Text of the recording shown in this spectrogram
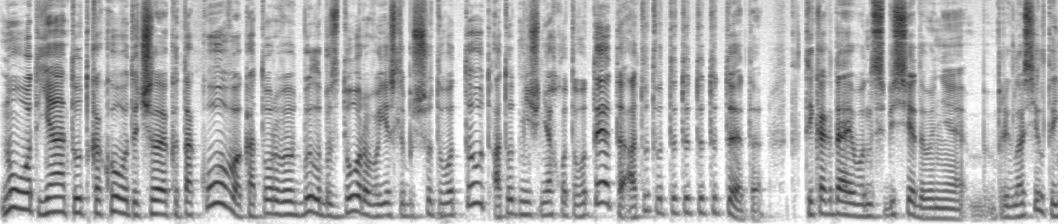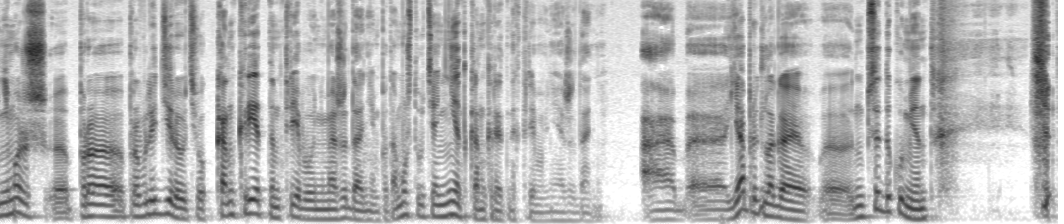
Ну вот я тут какого-то человека такого, которого было бы здорово, если бы что-то вот тут, а тут мне еще неохота вот это, а тут вот это, это, это, это. Ты когда его на собеседование пригласил, ты не можешь э, про провалидировать его конкретным требованиям и ожиданиям, потому что у тебя нет конкретных требований и ожиданий. А э, я предлагаю э, написать документ.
